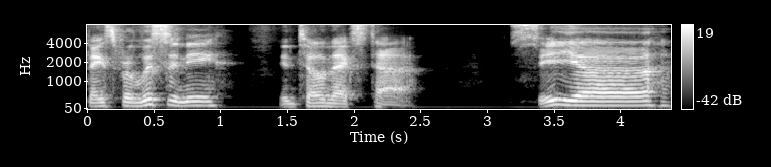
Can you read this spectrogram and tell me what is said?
Thanks for listening. Until next time. See ya.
